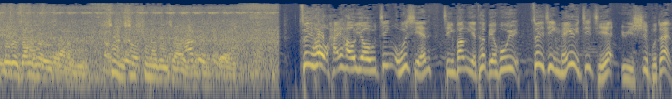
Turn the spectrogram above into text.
一个钟头以上，是是去那边抓鱼，对。最后还好有惊无险，警方也特别呼吁，最近梅雨季节雨势不断，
